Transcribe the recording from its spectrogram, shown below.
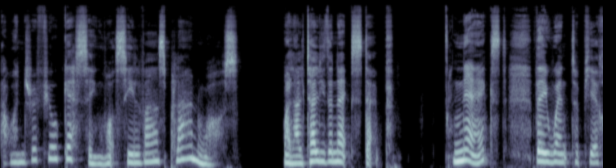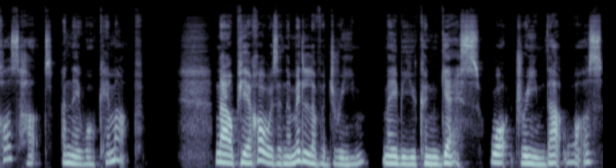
I wonder if you're guessing what Sylvain's plan was. Well, I'll tell you the next step. Next, they went to Pierrot's hut and they woke him up. Now, Pierrot was in the middle of a dream. Maybe you can guess what dream that was.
